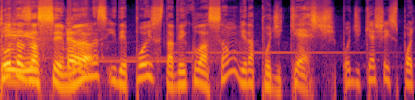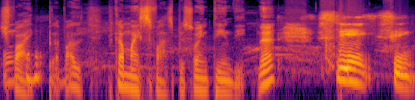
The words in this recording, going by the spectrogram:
todas as Isso. semanas e depois da veiculação virá podcast. Podcast é Spotify, Uhum. para ficar mais fácil, o pessoal entender, né? Sim, sim.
